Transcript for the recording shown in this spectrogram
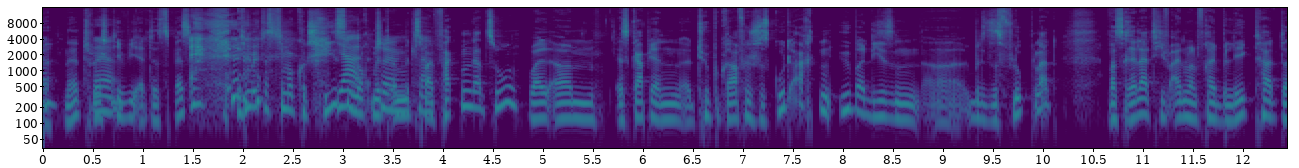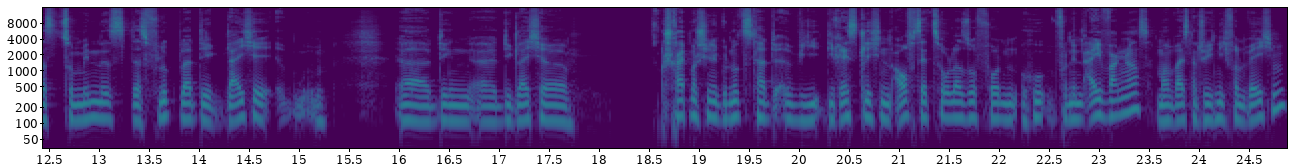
lange. Ne? Trash Ja. TV at its best. Ich möchte das Thema kurz schließen, Ja, noch mit, äh, Entschuldigung, mit zwei. Fakten dazu, weil ähm, es gab ja ein äh, typografisches Gutachten über, diesen, äh, über dieses Flugblatt, was relativ einwandfrei belegt hat, dass zumindest das Flugblatt die gleiche, äh, den, äh, die gleiche Schreibmaschine genutzt hat, wie die restlichen Aufsätze oder so von, von den Eiwangers. Man weiß natürlich nicht von welchem.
